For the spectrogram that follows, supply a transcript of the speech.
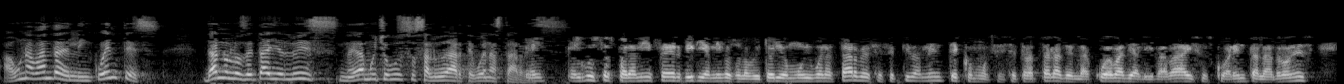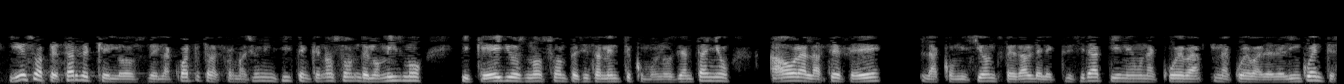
a una banda de delincuentes. Danos los detalles, Luis. Me da mucho gusto saludarte. Buenas El, tardes. el gusto es para mí, Fer, Viri, amigos del auditorio, muy buenas tardes. Efectivamente, como si se tratara de la cueva de Alibaba y sus 40 ladrones, y eso a pesar de que los de la Cuarta Transformación insisten que no son de lo mismo y que ellos no son precisamente como los de antaño. Ahora la CFE, la Comisión Federal de Electricidad, tiene una cueva, una cueva de delincuentes.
